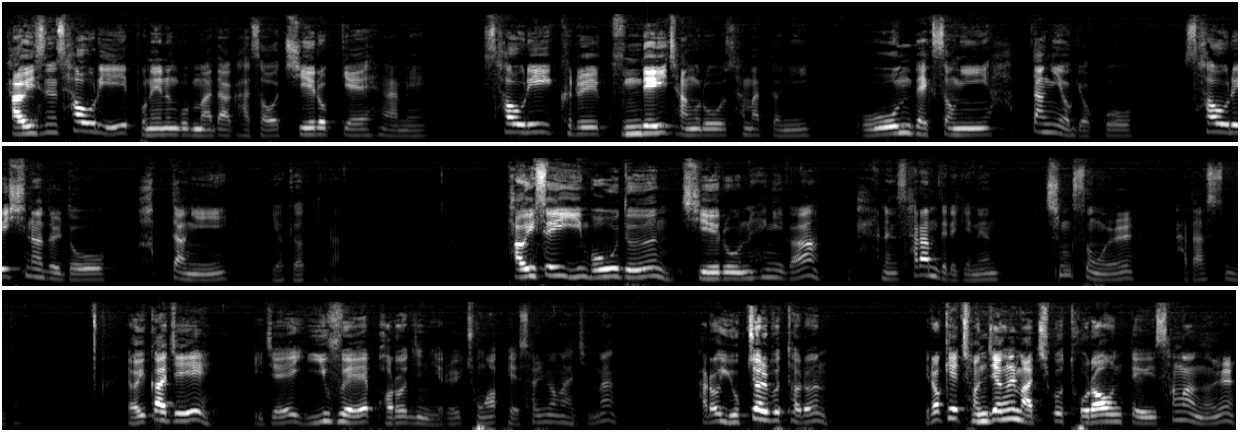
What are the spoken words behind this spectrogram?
다윗은 사울이 보내는 곳마다 가서 지혜롭게 행함에 사울이 그를 군대의 장으로 삼았더니 온 백성이 합당히 여겼고 사울의 신하들도 합당히 여겼더라. 다윗의 이 모든 지혜로운 행위가 많은 사람들에게는 칭송을 받았습니다. 여기까지 이제 이후에 벌어진 일을 종합해 설명하지만 바로 6절부터는 이렇게 전쟁을 마치고 돌아온 때의 상황을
